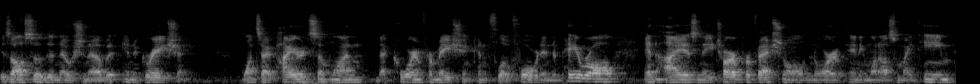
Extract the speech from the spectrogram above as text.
is also the notion of integration. Once I've hired someone, that core information can flow forward into payroll, and I, as an HR professional, nor anyone else on my team,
